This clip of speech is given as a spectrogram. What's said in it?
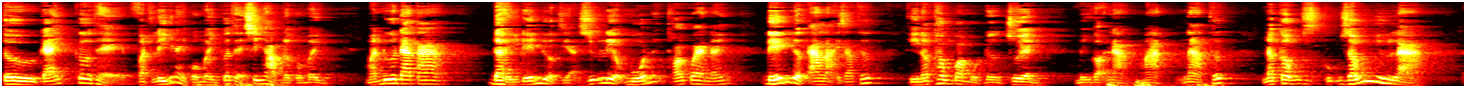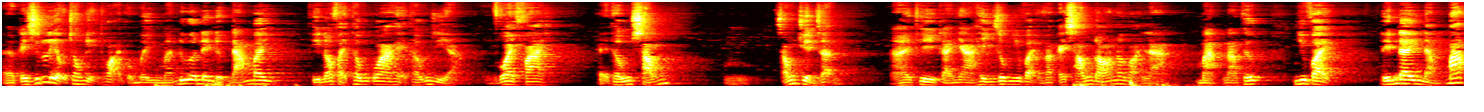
từ cái cơ thể vật lý này của mình, cơ thể sinh học này của mình, mà đưa data đẩy đến được gì ạ? Dữ liệu muốn thói quen đấy, đến được a lại gia thức, thì nó thông qua một đường truyền, mình gọi là mạt na thức. Nó cũng cũng giống như là ờ, cái dữ liệu trong điện thoại của mình mà đưa lên được đám mây thì nó phải thông qua hệ thống gì ạ? Wifi hệ thống sóng ừ, sóng truyền dẫn. Đấy, thì cả nhà hình dung như vậy và cái sóng đó nó gọi là mạt na thức. Như vậy đến đây là bát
